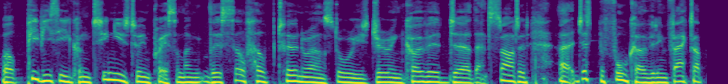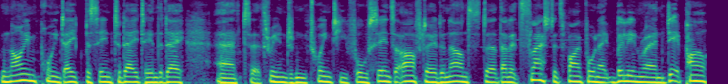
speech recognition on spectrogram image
Well, PPC continues to impress among the self help turnaround stories during COVID uh, that started uh, just before COVID. In fact, up 9.8% today to end the day at uh, 324 cents after it announced uh, that it slashed its 5.8 billion rand debt pile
